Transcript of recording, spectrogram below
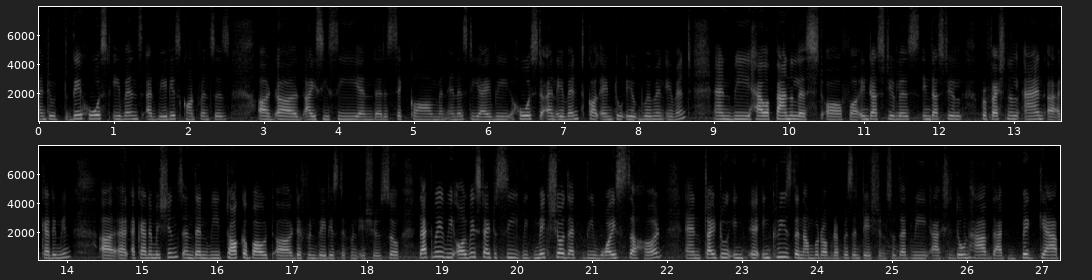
and to, they host events at various conferences, uh, uh, ICC and there is SIGCOMM and NSDI. We host an event called N2 Women event, and we have a panelist of uh, industrialists, industrial professional, and uh, academian uh, academicians, and then we talk about uh, different various different issues. So that way, we always try to see, we make sure that the voices are heard, and try to in, increase the number of representation, so that we actually don't have that big gap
